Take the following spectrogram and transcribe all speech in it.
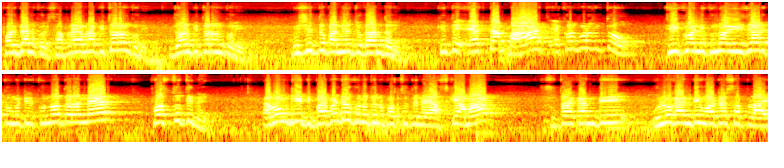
পরিধান করি। সাপ্লাই আমরা বিতরণ করি, জল বিতরণ করি, বিশুদ্ধ পানীয় যোগান ধরি। কিন্তু একটা বার্জ এখন পর্যন্ত ঠিক হয়নি। কোনো ইউজার কমিটির কোনো ধরনের প্রস্তুতি নেই। এবং কি ডিপার্টমেন্টেও কোনো ধরনের প্রস্তুতি নেই। আজকে আমার Sutarkandi Ulukandi water supply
